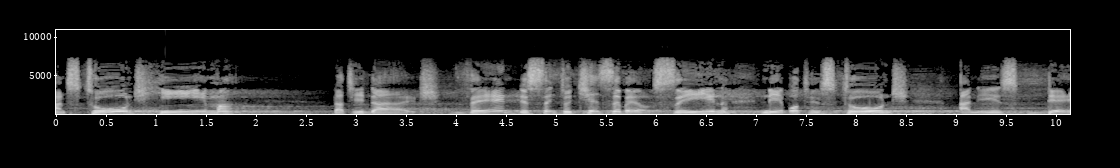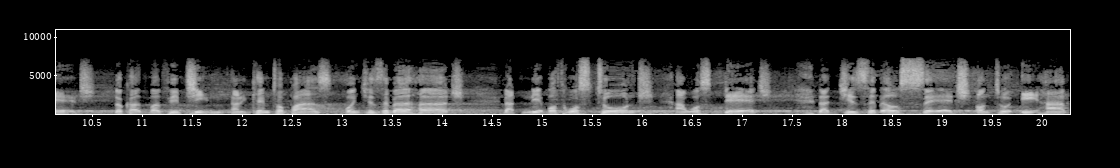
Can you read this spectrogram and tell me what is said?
and stoned him that he died. Then they sent to Jezebel, saying, Naboth is stoned and is dead. Look at verse 15. And it came to pass, when Jezebel heard that Naboth was stoned and was dead, that Jezebel said unto Ahab,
